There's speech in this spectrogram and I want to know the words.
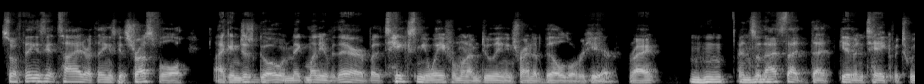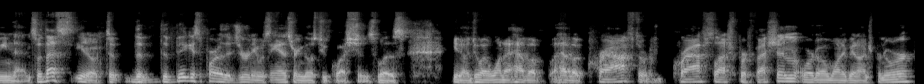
So if things get tight or things get stressful, I can just go and make money over there, but it takes me away from what I'm doing and trying to build over here, right? Mm-hmm. And mm-hmm. so that's that that give and take between that. And so that's you know to, the the biggest part of the journey was answering those two questions was, you know, do I want to have a have a craft or craft slash profession or do I want to be an entrepreneur?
